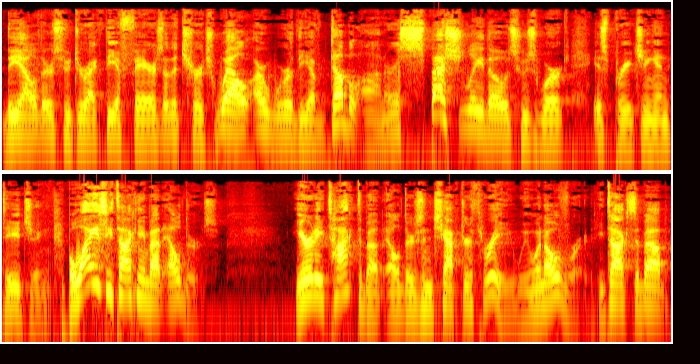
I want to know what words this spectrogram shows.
The elders who direct the affairs of the church well are worthy of double honor, especially those whose work is preaching and teaching. But why is he talking about elders? He already talked about elders in chapter 3. We went over it. He talks about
